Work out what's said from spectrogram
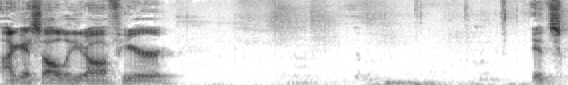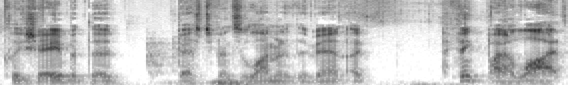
I guess I'll lead off here it's cliche, but the best defensive lineman at the event, I, I think by a lot,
